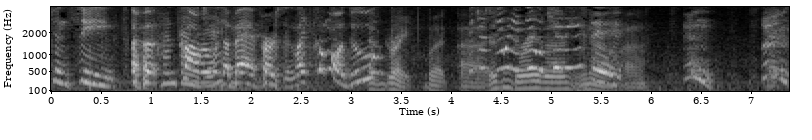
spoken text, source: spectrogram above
can see Clem Carver was a bad person. Like, come on, dude. That's dude. great, but uh, Did you see what he did with Kenny? He said- know, uh,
